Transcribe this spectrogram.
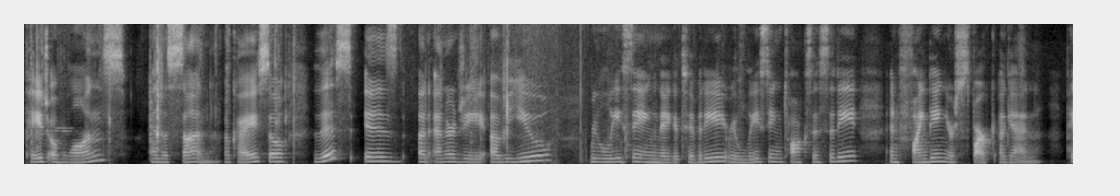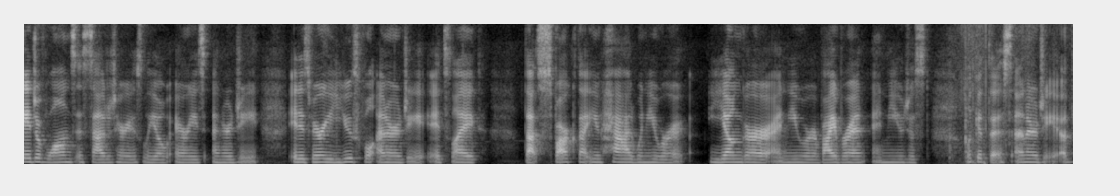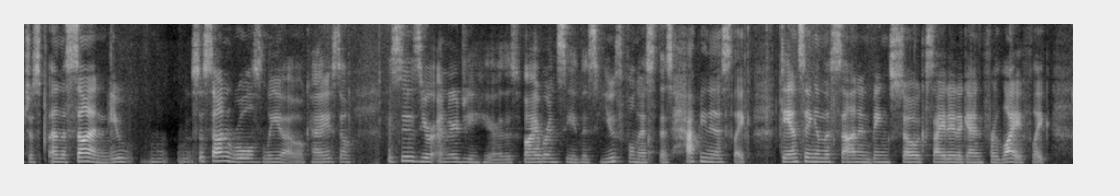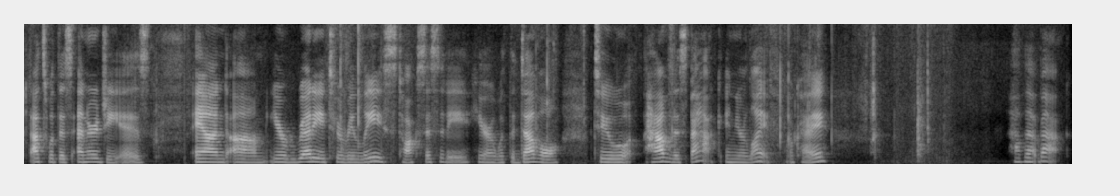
page of wands, and the sun. Okay. So this is an energy of you releasing negativity, releasing toxicity, and finding your spark again. Page of Wands is Sagittarius, Leo, Aries energy. It is very youthful energy. It's like that spark that you had when you were younger and you were vibrant and you just look at this energy of just and the sun you so sun rules leo okay? So this is your energy here this vibrancy this youthfulness this happiness like dancing in the sun and being so excited again for life like that's what this energy is. And um, you're ready to release toxicity here with the devil to have this back in your life, okay? Have that back.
